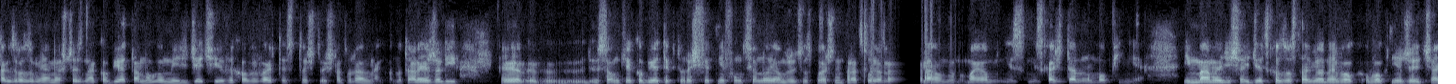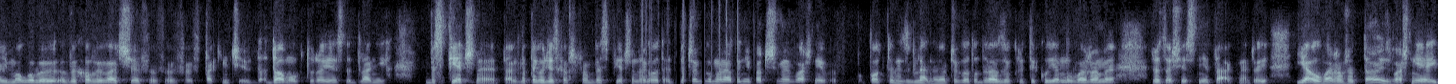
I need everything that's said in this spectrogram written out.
tak zrozumiałem, mężczyzna, kobieta mogą mieć dzieci i wychowywać, to jest coś, coś naturalnego. No to ale jeżeli e, e, są dwie kobiety, które świetnie funkcjonują w życiu społecznym, pracują, mają, mają nies- nieskazitelną opinię i mamy dzisiaj dziecko zostawione w, ok- w oknie życia i mogłoby wychowywać się w, w, w- takim domu, które jest dla nich bezpieczne, tak, dla tego dziecka, przepraszam, bezpieczne. Dlaczego, dlaczego my na to nie patrzymy właśnie pod tym względem? Dlaczego to od razu krytykujemy, uważamy, że coś jest nie tak? Znaczy, ja uważam, że to jest właśnie,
